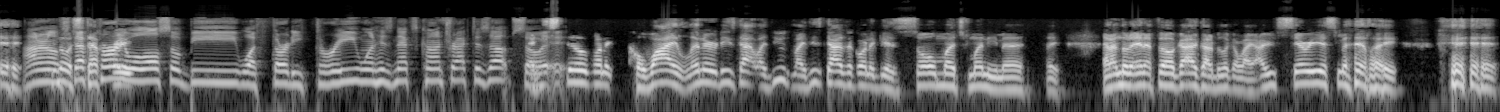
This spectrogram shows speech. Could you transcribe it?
I don't know. You know Steph, Steph Curry, Curry- will also be what 33 when his next contract is up. So and he's it- still going to Kawhi Leonard. These guys, like you, like these guys are going to get so much money, man. Like, and I know the NFL guys got to be looking like, are you serious, man? like,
